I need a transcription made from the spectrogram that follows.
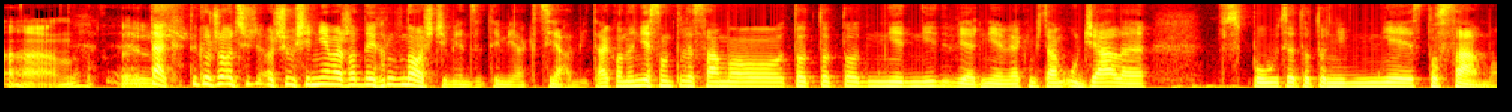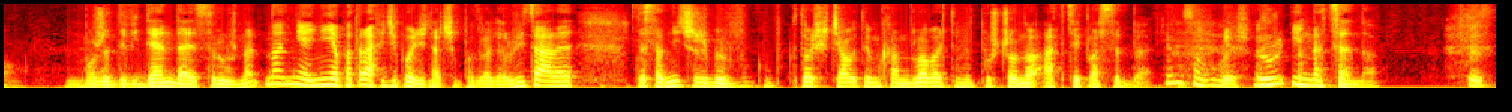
A, no już... Tak, tylko że oczywiście nie ma żadnych równości między tymi akcjami, tak? One nie są tyle samo, to, to, to nie, nie, wiesz, nie wiem, w jakimś tam udziale w spółce to to nie, nie jest to samo. Może dywidenda jest różna. No nie, nie potrafię ci powiedzieć, na czym polega różnica, ale zasadniczo, żeby ktoś chciał tym handlować, to wypuszczono akcje klasy B. I one są w ogóle inna cena. To jest,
